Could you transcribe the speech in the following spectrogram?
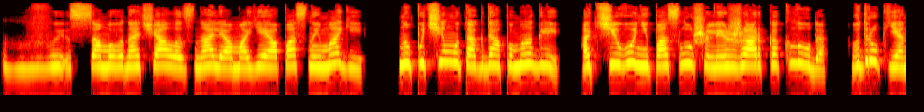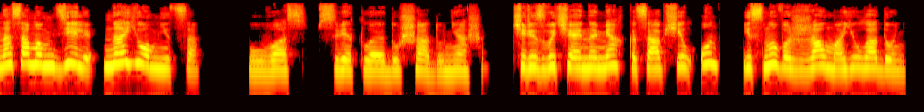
вы с самого начала знали о моей опасной магии? Но почему тогда помогли? Отчего не послушали жарко Клуда? Вдруг я на самом деле наемница? У вас светлая душа, Дуняша. Чрезвычайно мягко сообщил он и снова сжал мою ладонь.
